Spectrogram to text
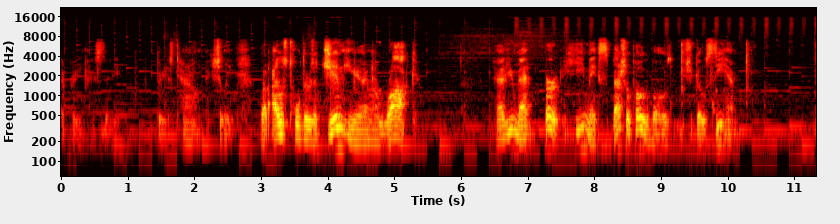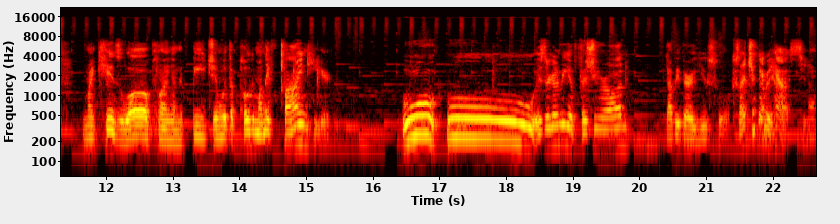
a pretty nice city. Prettiest town, actually. But I was told there was a gym here. I'm gonna rock. Have you met Bert? He makes special Pokeballs. You should go see him. My kids love playing on the beach and with the Pokemon they find here. Ooh, ooh, is there gonna be a fishing rod? That'd be very useful, because I check every house, you know.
